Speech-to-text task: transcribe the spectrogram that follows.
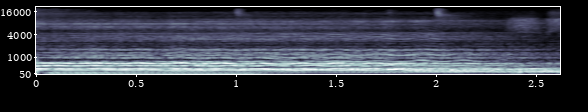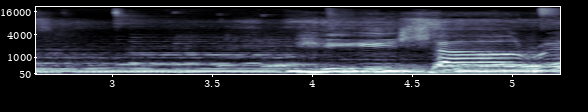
us. He shall reign.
